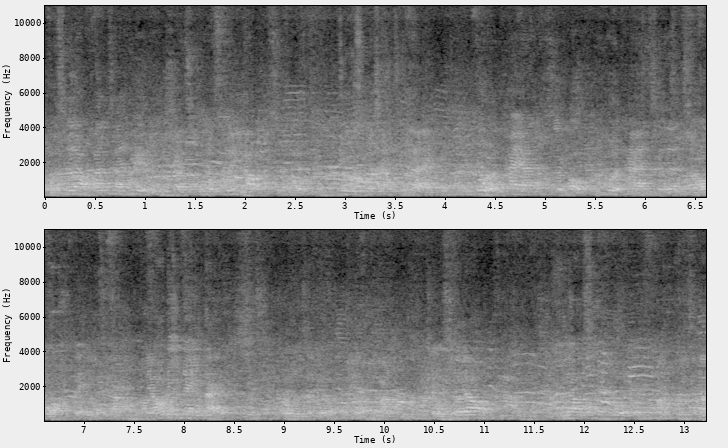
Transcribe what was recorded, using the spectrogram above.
火车要翻山越岭要经过隧道的时候，例如说像是在过了泰安之后，过了泰安车站之后往北，苗栗那一带都是这个滚汤，火车要是要经过，要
